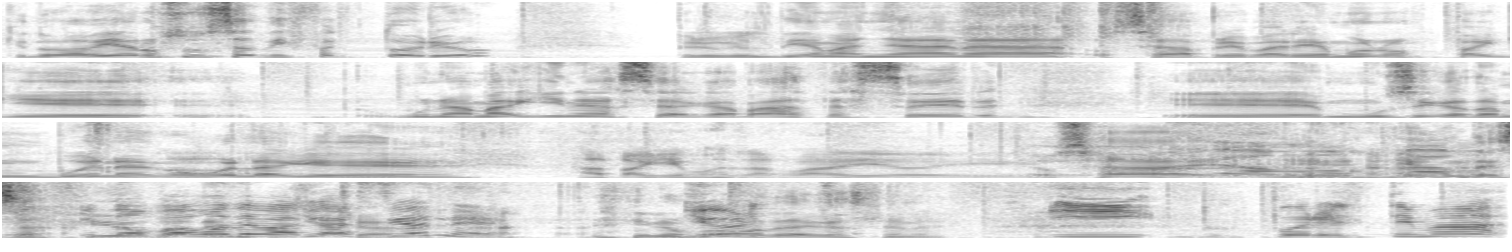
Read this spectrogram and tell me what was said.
que todavía no son satisfactorios, pero que el día de mañana, o sea, preparémonos para que eh, una máquina sea capaz de hacer eh, música tan buena como la que... Apaguemos la radio y... O sea, es- Vamos, es, un desafío Y nos para vamos de vacaciones. y nos Yo- vamos de vacaciones. Y por el tema,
